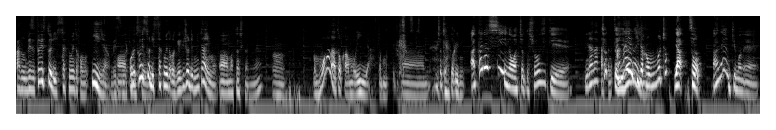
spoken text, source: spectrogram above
あの別にトイストーリー1作目とかもいいじゃん。別あに。俺トイストーリー1作目とか劇場で見たいもん。ああ、まあ確かにね。うん。モアナとかはもういいやと思ってるけど。ちょっと逆に。新しいのはちょっと正直、いらなかった、ね。ちょっといらないアナ雪とかももうちょっいや、そう、アナ雪もね、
